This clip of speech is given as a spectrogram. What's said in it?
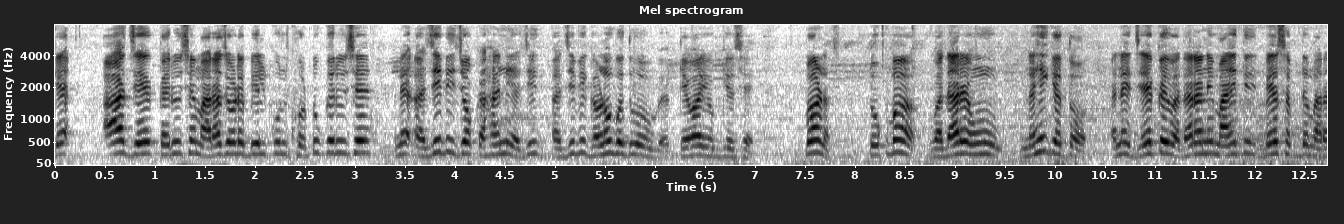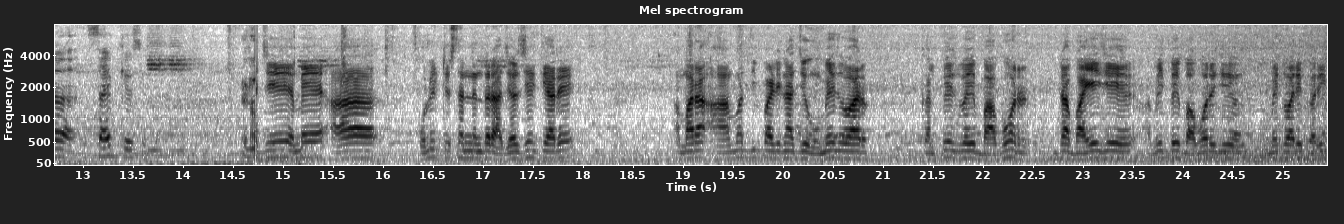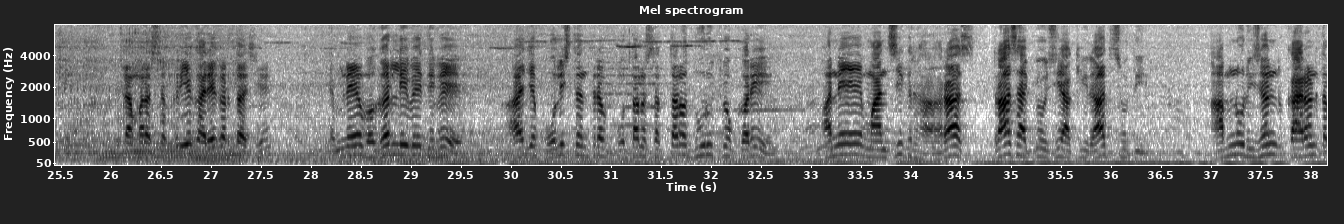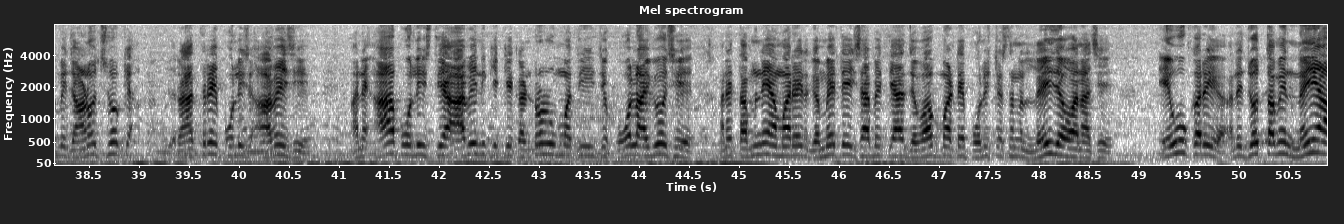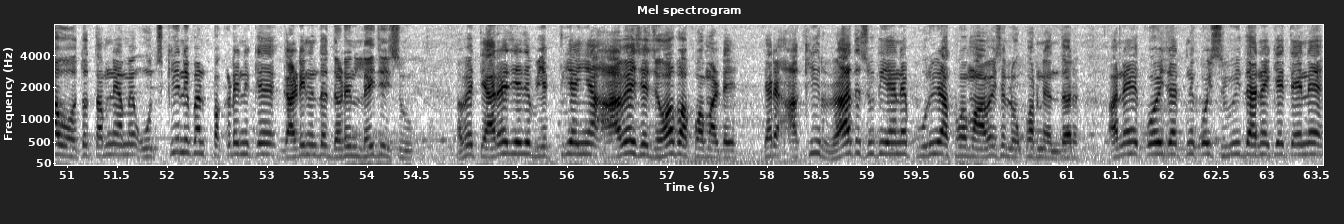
કે આ જે કર્યું છે મારા જોડે બિલકુલ ખોટું કર્યું છે ને હજી બી જો કહાની હજી હજી બી ઘણું બધું કહેવા યોગ્ય છે. પણ ટૂંકમાં વધારે હું નહીં કહેતો અને જે કંઈ વધારાની માહિતી, બે શબ્દ મારા સાહેબ કહેશે. જે અમે આ પોલીસ સ્ટેશનની અંદર હાજર છે ત્યારે અમારા આમ આદમી પાર્ટીના જે ઉમેદવાર કલ્પેશભાઈ બાભોરના ભાઈએ જે, અમિતભાઈ બાભોરે જે ઉમેદવારી કરી હતી એટલે અમારા સક્રિય કાર્યકર્તા છે, એમને વગર લીવે દીવે આ જે પોલીસ તંત્ર પોતાનો સત્તાનો દુરુપયોગ કરી અને માનસિક હરાસ ત્રાસ આપ્યો છે આખી રાત સુધી. આમનું રીઝન કારણ તમે જાણો છો કે રાત્રે પોલીસ આવે છે અને આ પોલીસ ત્યાં આવીને કે કે કંટ્રોલ રૂમમાંથી જે કોલ આવ્યો છે અને તમને અમારે ગમે તે હિસાબે ત્યાં જવાબ માટે પોલીસ સ્ટેશન લઈ જવાના છે, એવું કરી અને જો તમે નહીં આવો તો તમને અમે ઊંચકીને પણ પકડીને કે ગાડીની અંદર દડીને લઈ જઈશું. હવે ત્યારે જે જે વ્યક્તિ અહીંયા આવે છે જવાબ આપવા માટે, ત્યારે આખી રાત સુધી એને પૂરી રાખવામાં આવે છે લોકરની અંદર અને કોઈ જાતની કોઈ સુવિધાને કે તેને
